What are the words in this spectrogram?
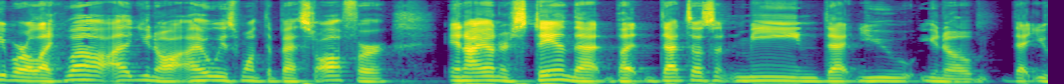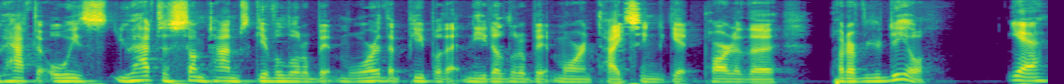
people are like well I, you know i always want the best offer and i understand that but that doesn't mean that you you know that you have to always you have to sometimes give a little bit more the people that need a little bit more enticing to get part of the part of your deal Yeah,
